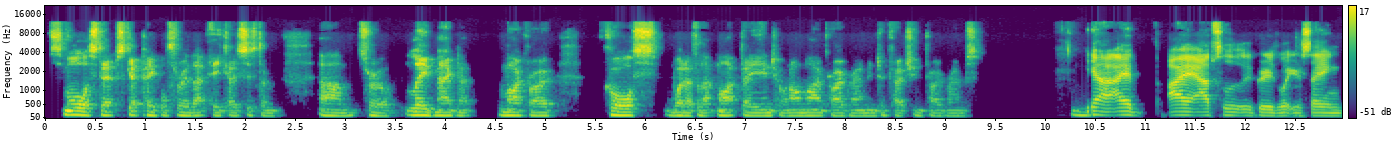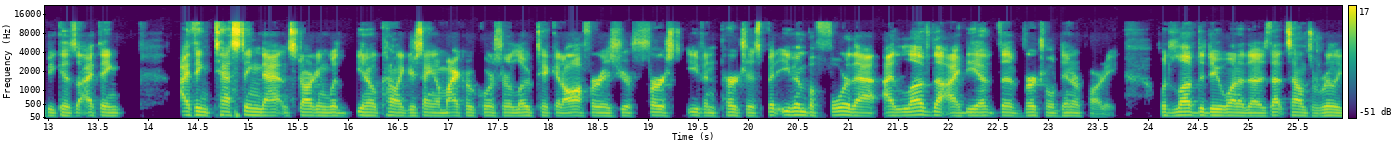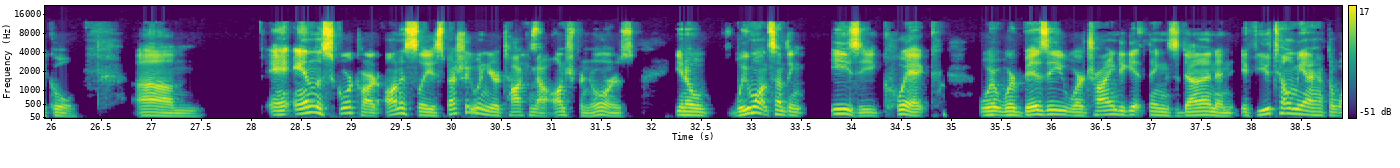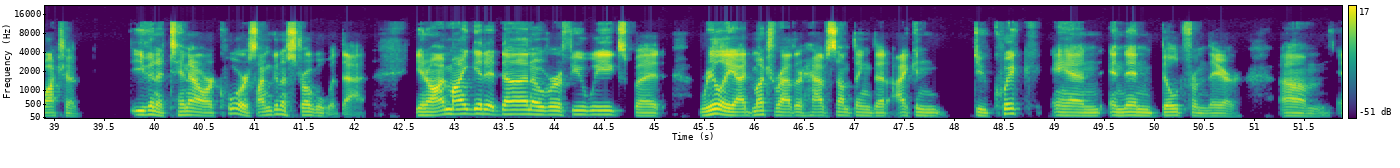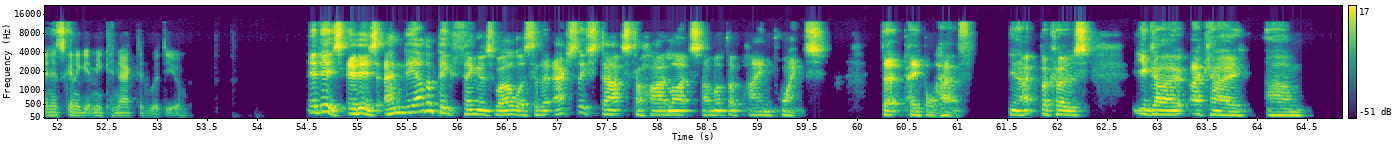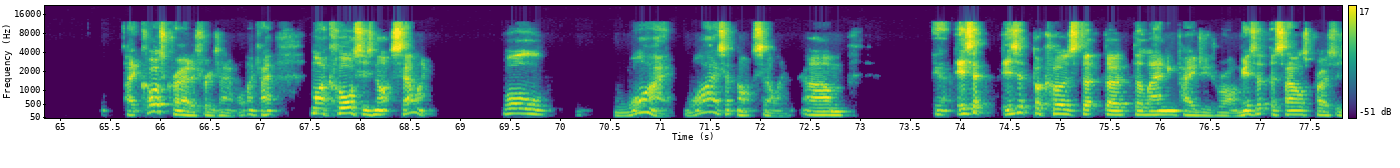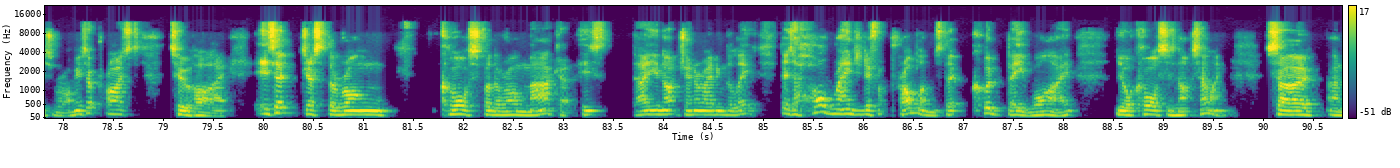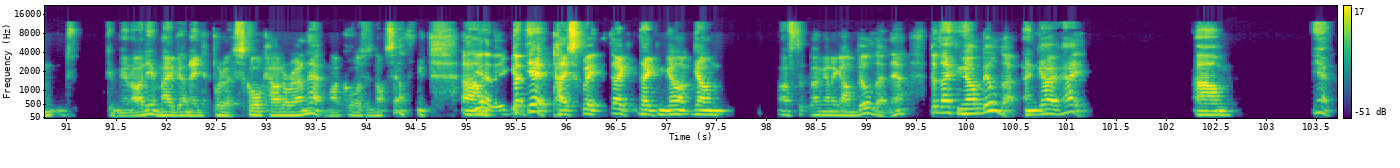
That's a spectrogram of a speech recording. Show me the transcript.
smaller steps, get people through that ecosystem um, through a lead magnet micro course, whatever that might be, into an online program, into coaching programs. Yeah, I I absolutely agree with what you're saying because I think I think testing that and starting with, you know, kind of like you're saying a micro course or a low ticket offer is your first even purchase. But even before that, I love the idea of the virtual dinner party. Would love to do one of those. That sounds really cool. Um, and, and the scorecard, honestly, especially when you're talking about entrepreneurs, you know, we want something easy, quick, we're, we're busy. We're trying to get things done. And if you tell me i have to watch a even a 10 hour course i'm going to struggle with that. You know i might get it done over a few weeks but really i'd much rather have something that i can do quick and and then build from there. Um, and it's going to get me connected with you it is it is and the other big thing as well is that it actually starts to highlight some of the pain points that people have you know because you go okay um, course creators, for example. Okay, my course is not selling. Well, why? Why is it not selling? Um, is it is it because the, the the landing page is wrong? Is it the sales process wrong? Is it priced too high? Is it just the wrong course for the wrong market? Is are you not generating the lead? There's a whole range of different problems that could be why your course is not selling. So, um, give me an idea. Maybe I need to put a scorecard around that. My course is not selling. Um, yeah, there you go. But yeah, basically they, they can go go and after I'm going to go and build that now, but they can go and build that and go, hey, um, yeah,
